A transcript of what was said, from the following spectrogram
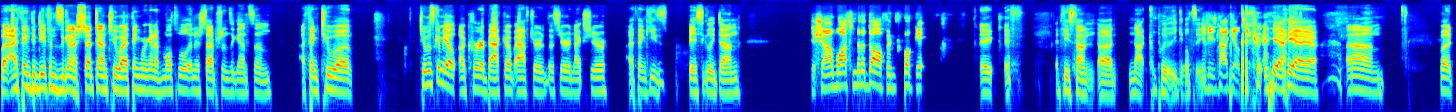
But I think the defense is gonna shut down Tua. I think we're gonna have multiple interceptions against them. I think Tua Tua's gonna be a, a career backup after this year and next year. I think he's basically done. Deshaun Watson to the Dolphins. Book it If if he's found uh not completely guilty. if he's not guilty. yeah, yeah, yeah. Um, but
